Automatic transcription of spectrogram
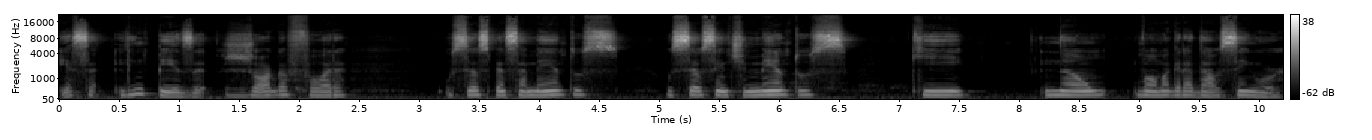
essa limpeza, joga fora os seus pensamentos, os seus sentimentos que não vão agradar ao Senhor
